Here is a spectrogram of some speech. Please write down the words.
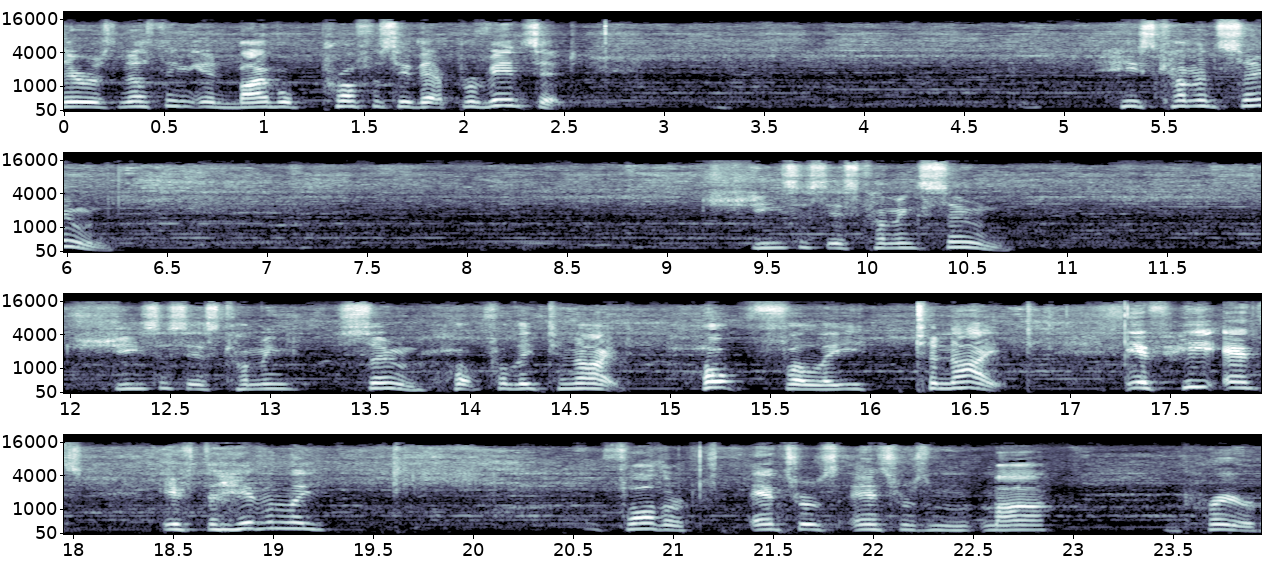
there is nothing in Bible prophecy that prevents it. He's coming soon. Jesus is coming soon. Jesus is coming soon. Hopefully tonight. Hopefully tonight. If he ans if the heavenly Father answers answers my prayer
